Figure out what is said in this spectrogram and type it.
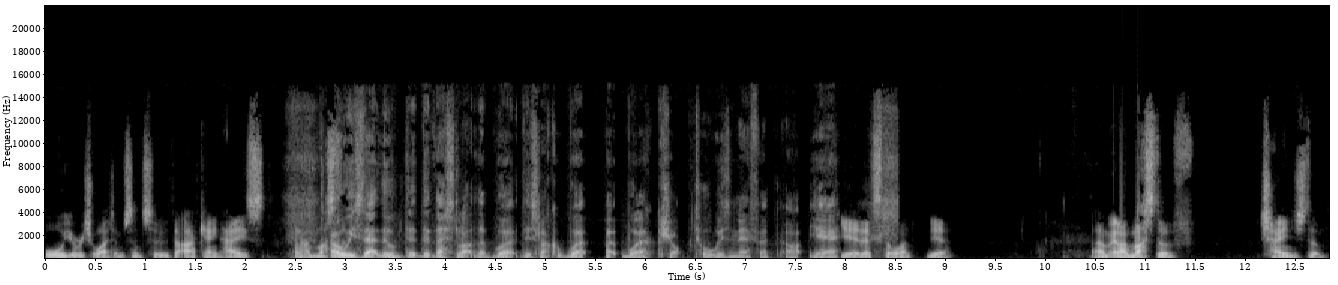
all your ritual items into the arcane haze. And I must Oh, have, is that the, the, the that's like the work? There's like a work a workshop tool, isn't there? For oh, yeah, yeah, that's the one. Yeah. Um, and I must have changed them.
